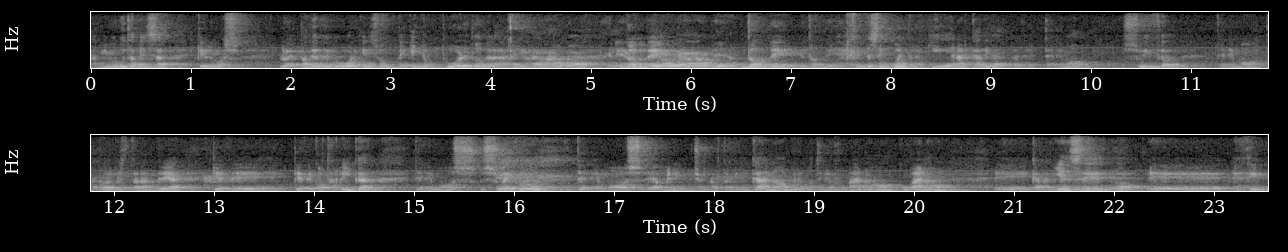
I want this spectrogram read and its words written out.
a mí me gusta pensar que los, los espacios de coworking son pequeños puertos de las Américas, ah, donde, donde, donde gente se encuentra. Aquí en Arcadia tenemos suizos, tenemos, te acabo de presentar a Andrea, que es de, que es de Costa Rica, tenemos suecos, tenemos, han venido muchos norteamericanos, pero hemos tenido rumanos, cubanos, eh, canadiense, eh, es decir,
